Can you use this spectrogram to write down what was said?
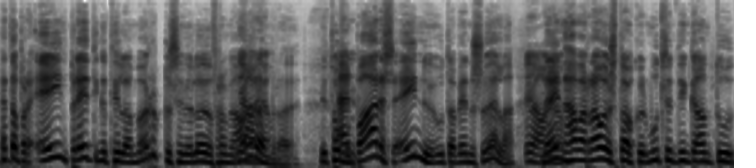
Þetta var bara ein breytingatilu af mörgu sem við lögum fram við já. umræði. Við tókum En- bara þessi einu út af Venezuela. Nein, hafa ráðist okkur um útlendingandúð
